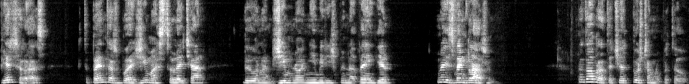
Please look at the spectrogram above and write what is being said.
Pierwszy raz, to pamiętasz, była zima stulecia, było nam zimno, nie mieliśmy na węgiel, no i z węglarzem. No dobra, to ci odpuszczam, no bo to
